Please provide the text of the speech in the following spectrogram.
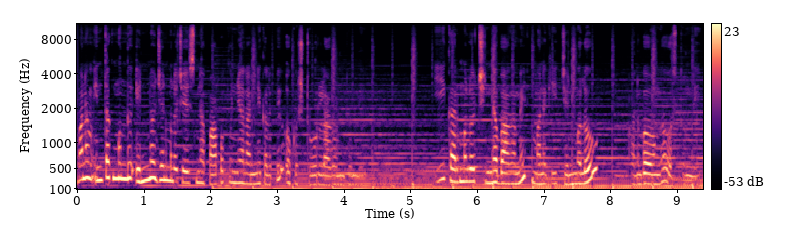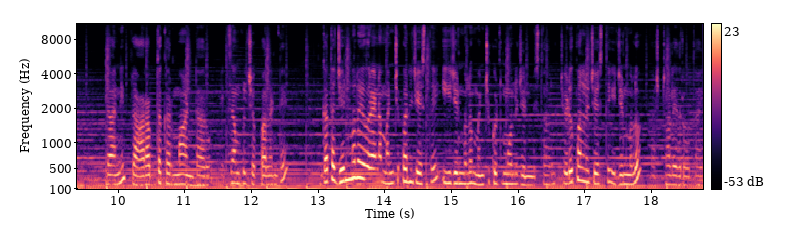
మనం ఇంతకుముందు ఎన్నో జన్మలు చేసిన పాపపుణ్యాలన్నీ కలిపి ఒక స్టోర్ లాగా ఉంటుంది. ఈ కర్మలో చిన్న భాగమే మనకి జన్మలో అనుభవంగా వస్తుంది. దాన్ని ప్రారంభ కర్మ అంటారు. ఎగ్జాంపుల్ చెప్పాలంటే గత జన్మలో ఎవరైనా మంచి పని చేస్తే ఈ జన్మలో మంచి కుటుంబంలో జన్మిస్తారు. చెడు పనులు చేస్తే ఈ జన్మలో కష్టాలు ఎదురవుతాయి.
